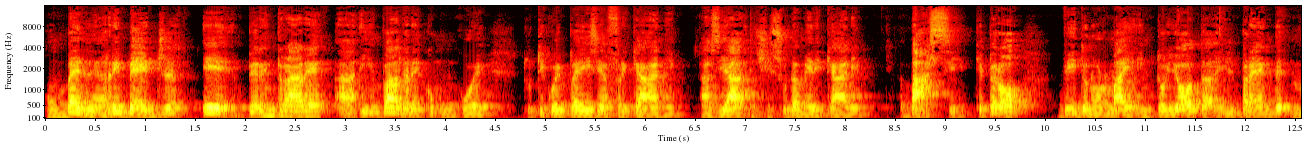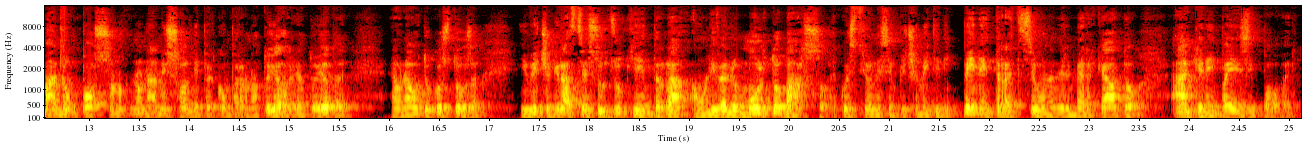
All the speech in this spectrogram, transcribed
un bel rebadge e per entrare a invadere comunque tutti quei paesi africani, asiatici, sudamericani bassi, che però vedono ormai in Toyota il brand, ma non possono, non hanno i soldi per comprare una Toyota, perché la Toyota è un'auto costosa. Invece grazie a Suzuki entrerà a un livello molto basso, è questione semplicemente di penetrazione del mercato anche nei paesi poveri.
